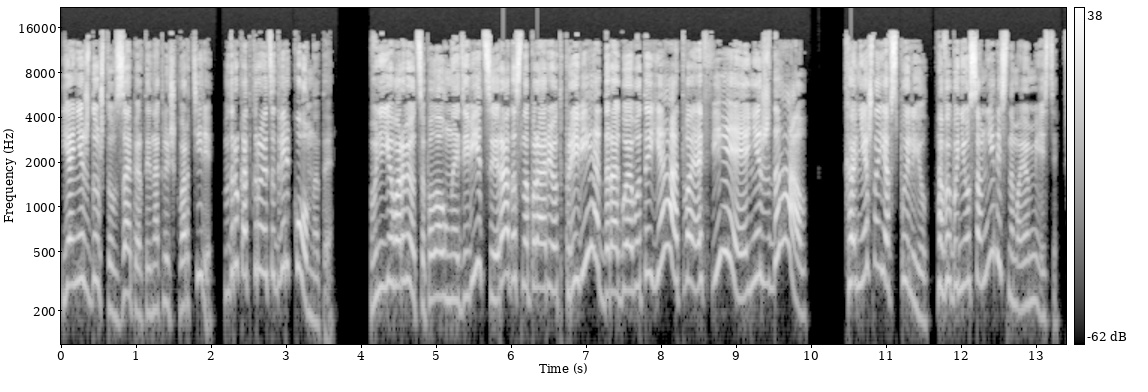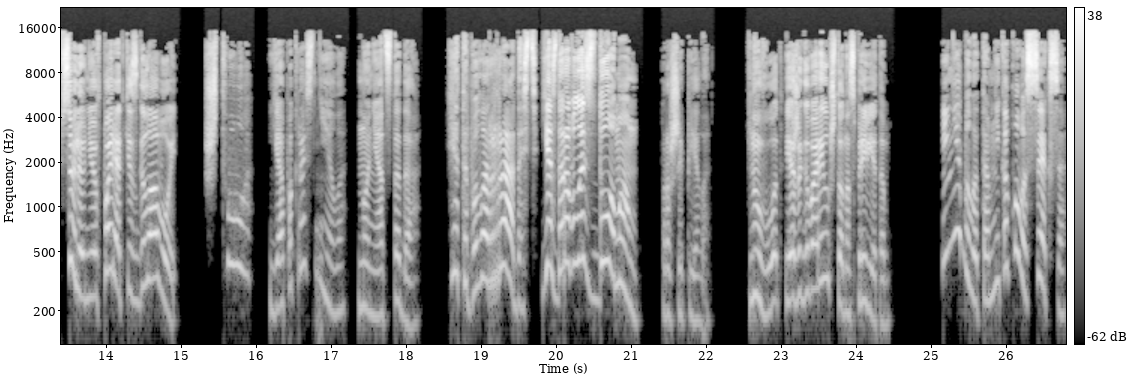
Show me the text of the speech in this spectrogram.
я не жду, что в запертой на ключ квартире вдруг откроется дверь комнаты. В нее ворвется полоумная девица и радостно проорет «Привет, дорогой, вот и я, твоя фея, не ждал!» Конечно, я вспылил. А вы бы не усомнились на моем месте? Все ли у нее в порядке с головой? Что? Я покраснела, но не от стыда. Это была радость! Я здоровалась с домом! Прошипела. Ну вот, я же говорил, что она с приветом. И не было там никакого секса.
